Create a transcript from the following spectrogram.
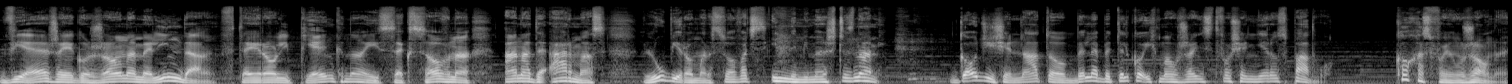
wie, że jego żona Melinda, w tej roli piękna i seksowna Anna de Armas, lubi romansować z innymi mężczyznami. Godzi się na to, byleby tylko ich małżeństwo się nie rozpadło. Kocha swoją żonę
